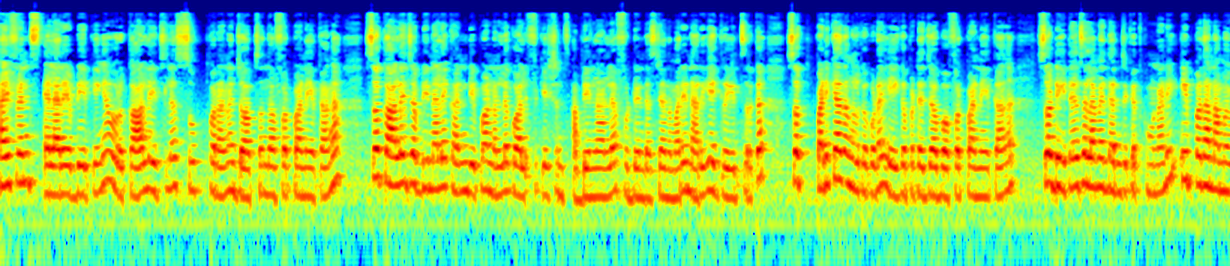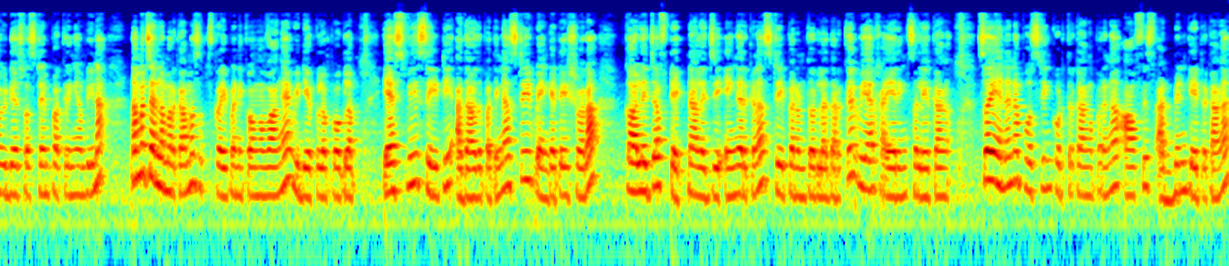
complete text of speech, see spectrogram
Hi friends எல்லோரும் எப்படி இருக்கீங்க? ஒரு காலேஜில் சூப்பரான ஜாப்ஸ் வந்து ஆஃபர் பண்ணியிருக்காங்க. ஸோ காலேஜ் அப்படின்னாலே கண்டிப்பாக நல்ல குவாலிஃபிகேஷன்ஸ் அப்படின்லாம் இல்லை. ஃபுட் இண்டஸ்ட்ரி அந்த மாதிரி நிறைய கிரேட்ஸ் இருக்குது ஸோ படிக்காதவங்களுக்கு கூட ஏகப்பட்ட ஜாப் ஆஃபர் பண்ணியிருக்காங்க. ஸோ டீட்டெயில்ஸ் எல்லாமே தெரிஞ்சுக்கிறதுக்கு முன்னாடி இப்போ தான் நம்ம வீடியோஸ் ஃபஸ்ட் டைம் பார்க்குறீங்க அப்படின்னா நம்ம சேனலை மறக்காமல் சப்ஸ்கிரைப் பண்ணிக்கோங்க. வாங்க வீடியோக்குள்ளே போகலாம். எஸ்வி சிடி அதாவது பார்த்தீங்கன்னா Shri Venkateswara college of technology எங்கே இருக்குன்னா ஸ்ரீபெரும்புத்தூரில் தான் இருக்குது வி ஆர் ஹையரிங் சொல்லியிருக்காங்க. ஸோ என்னென்ன போஸ்டிங் கொடுத்துருக்காங்க பாருங்கள் ஆஃபீஸ் அட்மின் கேட்டிருக்காங்க.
